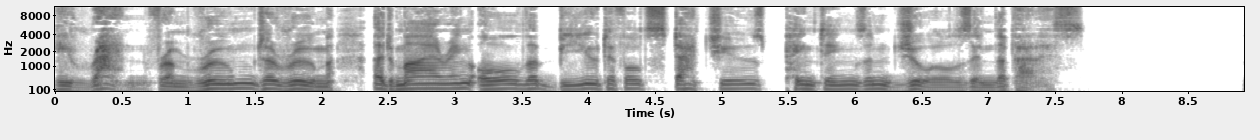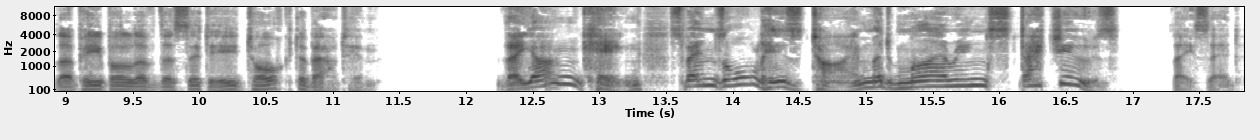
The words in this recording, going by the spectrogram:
He ran from room to room, admiring all the beautiful statues, paintings, and jewels in the palace. The people of the city talked about him. The young king spends all his time admiring statues, they said.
